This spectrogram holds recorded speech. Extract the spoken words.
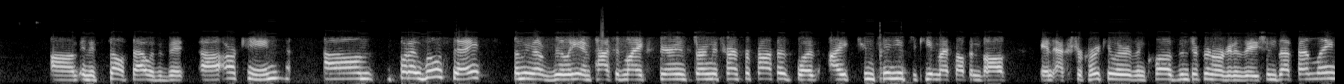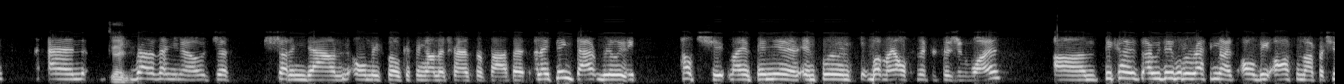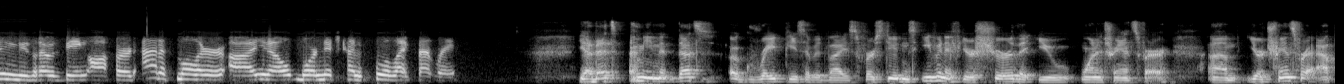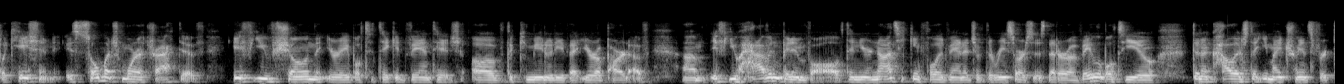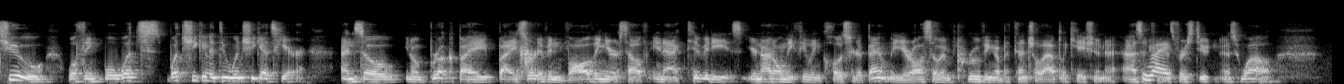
Um, in itself, that was a bit uh, arcane. Um, but I will say something that really impacted my experience during the transfer process was I continued to keep myself involved in extracurriculars and clubs and different organizations at Bentley. And Good. rather than, you know, just shutting down and only focusing on the transfer process. And I think that really helped shape my opinion and influenced what my ultimate decision was. Um, because I was able to recognize all the awesome opportunities that I was being offered at a smaller, uh, you know, more niche kind of school like Bentley. Yeah, that's, I mean, that's a great piece of advice for students, even if you're sure that you want to transfer. Um, your transfer application is so much more attractive if you've shown that you're able to take advantage of the community that you're a part of. Um, if you haven't been involved and you're not taking full advantage of the resources that are available to you, then a college that you might transfer to will think, well, what's what's she going to do when she gets here? And so, you know, Brooke, by by sort of involving yourself in activities, you're not only feeling closer to Bentley, you're also improving a potential application as a right. transfer student as well.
